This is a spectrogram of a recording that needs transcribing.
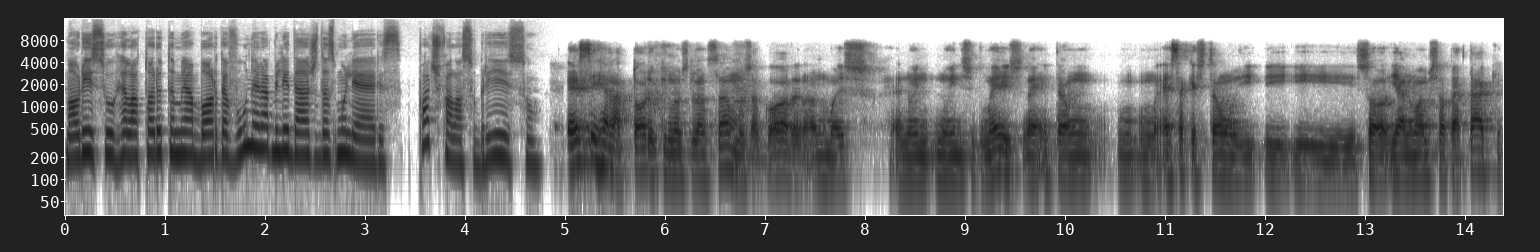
Maurício, o relatório também aborda a vulnerabilidade das mulheres. Pode falar sobre isso? Esse relatório que nós lançamos agora, no, no, início do mês, né? então, essa questão e, e, e, só, ataque,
